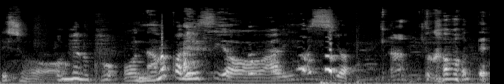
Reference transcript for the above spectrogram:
でしょう。女の子。女の子ですよ。ありますよ。あとか思って。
